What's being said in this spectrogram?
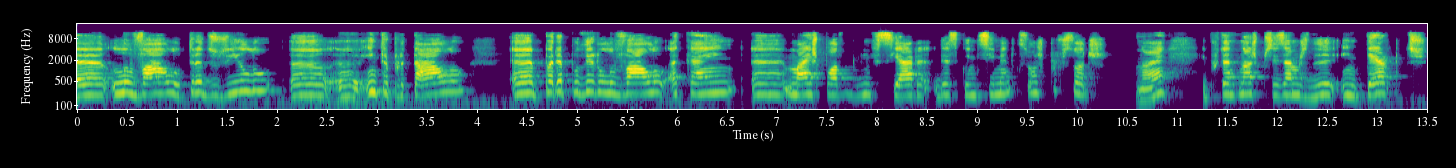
uh, levá-lo, traduzi-lo, uh, interpretá-lo, para poder levá-lo a quem mais pode beneficiar desse conhecimento, que são os professores, não é? E, portanto, nós precisamos de intérpretes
